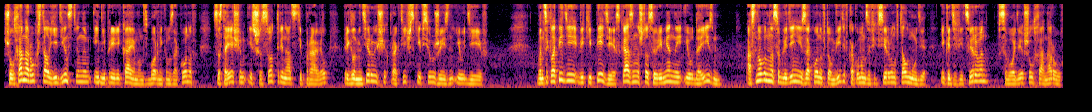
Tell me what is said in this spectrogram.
Шулхан Арух стал единственным и непререкаемым сборником законов, состоящим из 613 правил, регламентирующих практически всю жизнь иудеев. В энциклопедии Википедии сказано, что современный иудаизм основан на соблюдении закона в том виде, в каком он зафиксирован в Талмуде и кодифицирован в своде Шулхан Арух.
